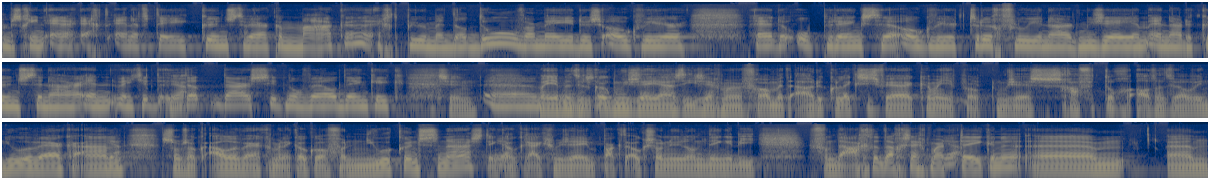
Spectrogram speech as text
misschien e- echt NFT-kunstwerken maken. Echt puur met dat doel. Waarmee je dus ook weer hè, de opbrengsten ook weer terugvloeien naar het museum en naar de kunstenaar. En weet je, dat, daar zit nog wel, denk ik. Zin. Uh, maar je hebt natuurlijk ook musea's die zeg maar vooral met oude collecties werken. Maar je hebt ook musea's schaffen toch altijd wel weer nieuwe werken aan. Ja. Soms ook oude werken, maar ik ook wel van nieuwe kunstenaars. Ik denk ook Rijksmuseum pakt ook zo nu dan dingen die vandaag de dag zeg maar tekenen. Um, Um,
